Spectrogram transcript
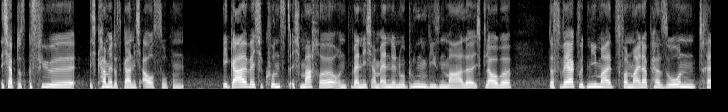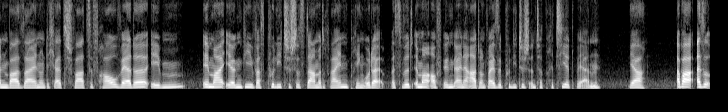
Ich habe das Gefühl, ich kann mir das gar nicht aussuchen. Egal welche Kunst ich mache und wenn ich am Ende nur Blumenwiesen male, ich glaube, das Werk wird niemals von meiner Person trennbar sein und ich als schwarze Frau werde eben immer irgendwie was Politisches damit reinbringen oder es wird immer auf irgendeine Art und Weise politisch interpretiert werden. Ja. Aber also,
